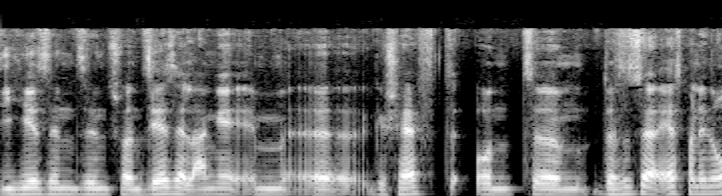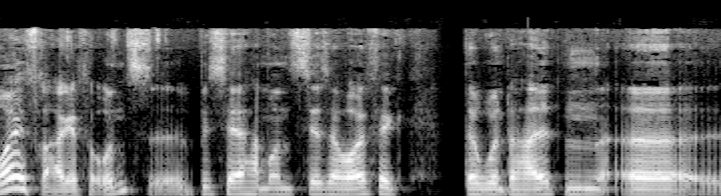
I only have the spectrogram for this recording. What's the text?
die hier sind, sind schon sehr, sehr lange im äh, Geschäft und ähm, das ist ja erstmal eine neue Frage für uns. Äh, bisher haben wir uns sehr, sehr häufig darüber unterhalten, äh,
